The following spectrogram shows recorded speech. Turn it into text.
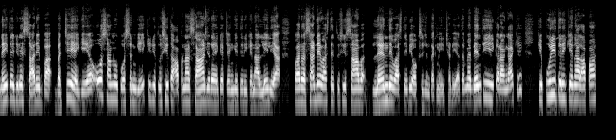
ਨਹੀਂ ਤਾਂ ਜਿਹੜੇ ਸਾਰੇ ਬ- ਬੱਚੇ ਹੈਗੇ ਆ, ਉਹ ਸਾਨੂੰ ਕੋਸਣਗੇ ਕਿ ਜੇ ਤੁਸੀਂ ਤਾਂ ਆਪਣਾ ਸਾਹ ਜਿਹੜਾ ਹੈਗਾ ਚੰਗੇ ਤਰੀਕੇ ਨਾਲ ਲੈ ਲਿਆ, ਪਰ ਸਾਡੇ ਵਾਸਤੇ ਤੁਸੀਂ ਸਾਹ ਵ- ਲੈਣ ਦੇ ਵਾਸਤੇ ਵੀ ਆਕਸੀਜਨ ਤੱਕ ਨਹੀਂ ਛੱਡਿਆ। ਤਾਂ ਮੈਂ ਬੇਨਤੀ ਇਹੀ ਕਰਾਂਗਾ ਕਿ ਕਿ ਪੂਰੀ ਤਰੀਕੇ ਨਾਲ ਆਪਾਂ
